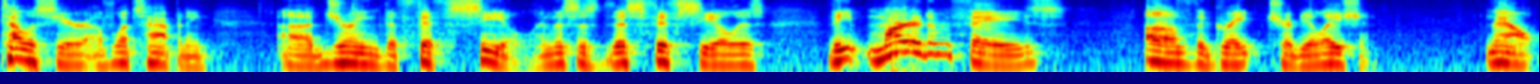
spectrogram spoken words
tell us here of what's happening uh, during the fifth seal. And this is this fifth seal is the martyrdom phase of the Great Tribulation. Now,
